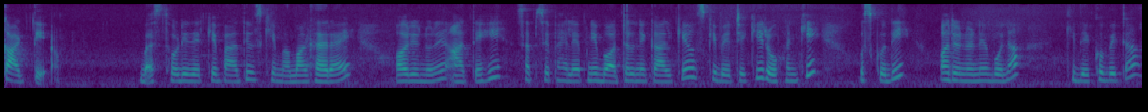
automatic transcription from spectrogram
काट दिया। बस थोड़ी देर के बाद ही उसकी मम्मा घर आए और उन्होंने आते ही सबसे पहले अपनी बॉटल निकाल के उसके बेटे की, रोहन की, उसको दी और उन्होंने बोला कि देखो बेटा,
